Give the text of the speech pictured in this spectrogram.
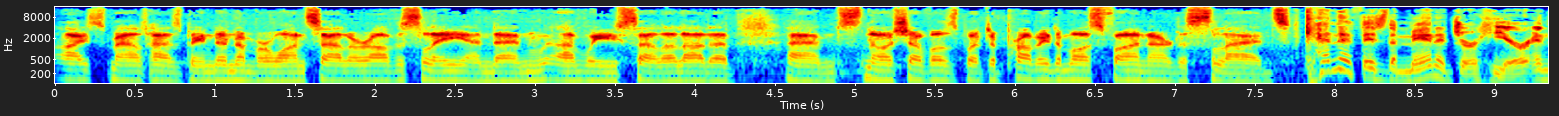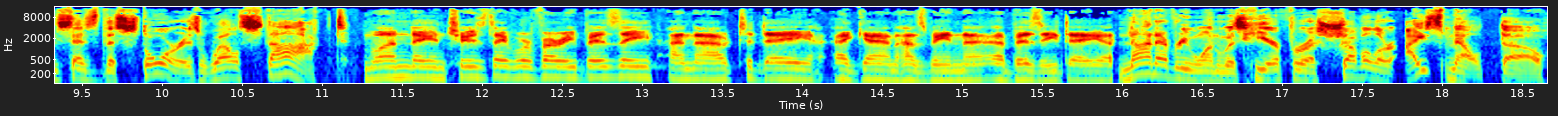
Ice melt has been the number one seller, obviously, and then uh, we sell a lot of um, snow shovels, but the, probably the most fun are the sleds. Kenneth is the manager here and says the store is well stocked. Monday and Tuesday were very busy, and now today, again, has been a busy day. Not everyone was here for a shovel or ice melt, though.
